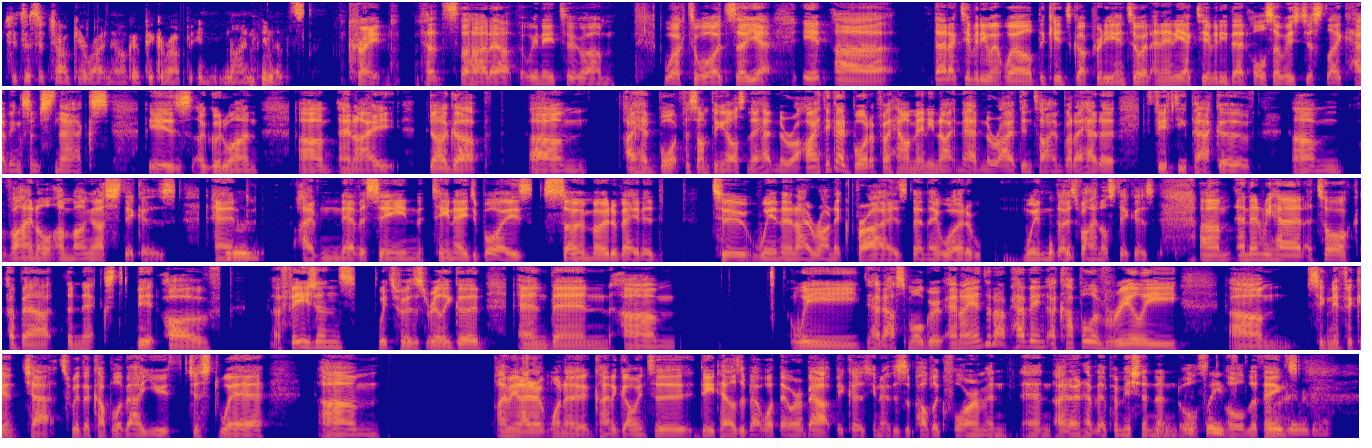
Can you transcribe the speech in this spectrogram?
She's just at childcare right now. I'll go pick her up in nine minutes. Great. That's the hard out that we need to um, work towards. So yeah, it uh, that activity went well. The kids got pretty into it, and any activity that also is just like having some snacks is a good one. Um, and I dug up. Um, I had bought for something else, and they hadn't arrived. I think I'd bought it for how many night, and they hadn't arrived in time. But I had a fifty pack of um, vinyl Among Us stickers, and Mm. I've never seen teenage boys so motivated to win an ironic prize than they were to win those vinyl stickers. Um, and then we had a talk about the next bit of Ephesians, which was really good. And then um, we had our small group, and I ended up having a couple of really um, significant chats with a couple of our youth, just where. Um, I mean, I don't want to kind of go into details about what they were about because you know this is a public forum and and I don't have their permission and all please all the things.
